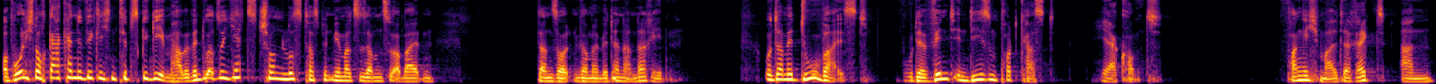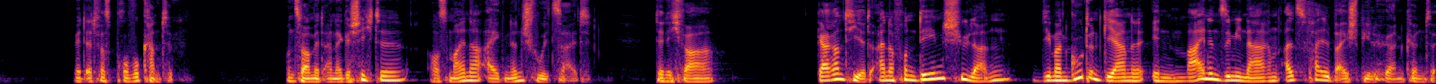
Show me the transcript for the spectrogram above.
obwohl ich noch gar keine wirklichen Tipps gegeben habe, wenn du also jetzt schon Lust hast, mit mir mal zusammenzuarbeiten, dann sollten wir mal miteinander reden. Und damit du weißt, wo der Wind in diesem Podcast herkommt, fange ich mal direkt an mit etwas Provokantem. Und zwar mit einer Geschichte aus meiner eigenen Schulzeit. Denn ich war garantiert einer von den Schülern, die man gut und gerne in meinen Seminaren als Fallbeispiel hören könnte.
